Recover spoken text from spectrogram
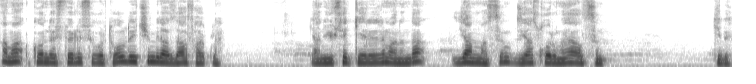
Ama kondansatörlü sigorta olduğu için biraz daha farklı. Yani yüksek gerilim anında yanmasın, cihaz korumaya alsın gibi.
